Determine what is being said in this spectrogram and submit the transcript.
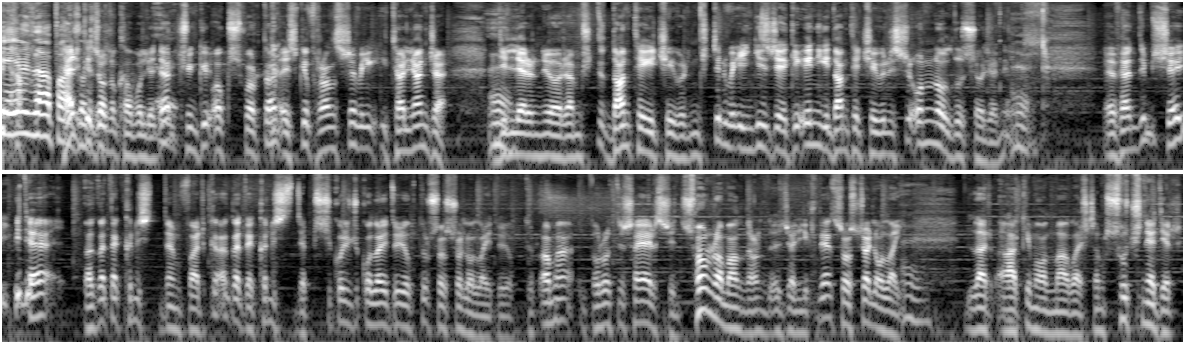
değeri daha fazla. herkes onu kabul eder. Çünkü Oxford'dan eski Fransızca ve İtalyanca dillerini öğrenmiştir. Dante'yi çevirmiştir ve İngilizce'deki en iyi Dante çevirisi onun olduğu söylenir. Evet. Efendim şey bir de Agatha Christie'den farkı Agatha Christie'de psikolojik olay da yoktur, sosyal olay da yoktur. Ama Dorothy Sayers'in son romanlarında özellikle sosyal olaylar hakim olmaya başlamış. Suç nedir?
